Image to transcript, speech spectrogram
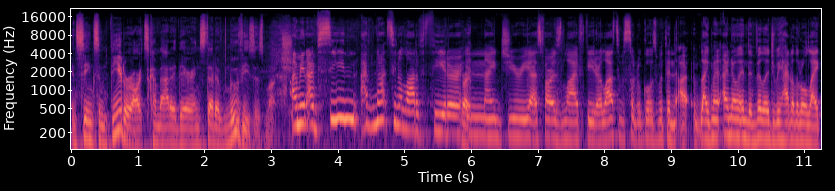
and seeing some theater arts come out of there instead of movies as much. I mean, I've seen, I've not seen a lot of theater Right. in Nigeria as far as live theater. Lots of it sort of goes within, uh, like, I know in the village we had a little like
